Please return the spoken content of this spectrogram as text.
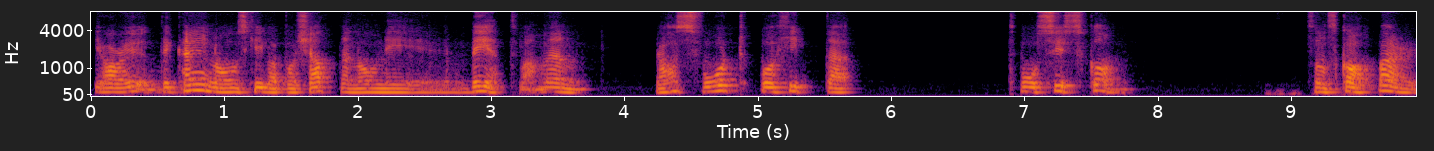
jag det kan ju någon skriva på chatten om ni vet va men jag har svårt att hitta två syskon som skapar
